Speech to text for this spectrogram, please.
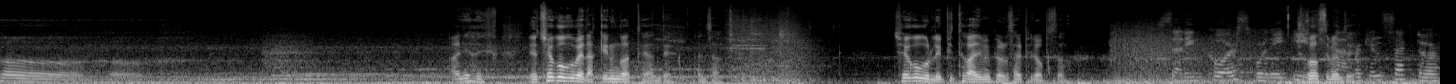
허... 허... 아니 아니 얘 최고급에 낚이는 것 같아 안돼 안사. 최고급 리피터가 아니면 별로 살 필요 없어 Setting course for the East 그거 쓰면 돼. African sector.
